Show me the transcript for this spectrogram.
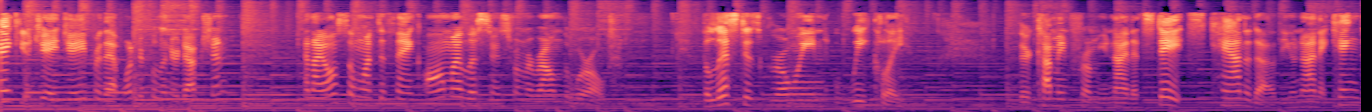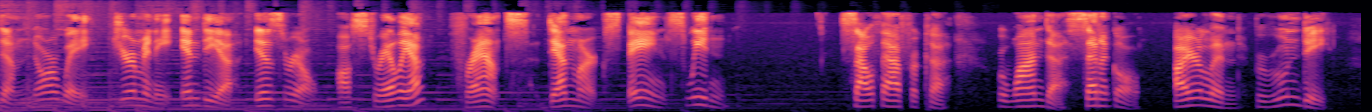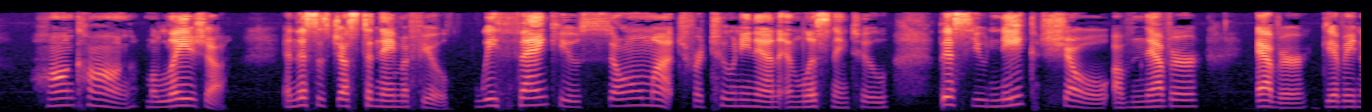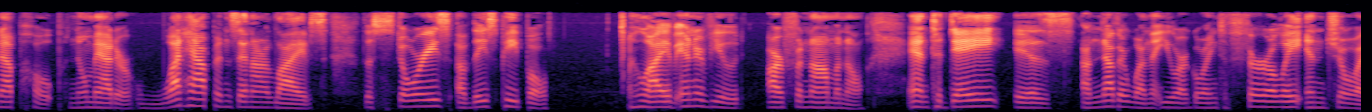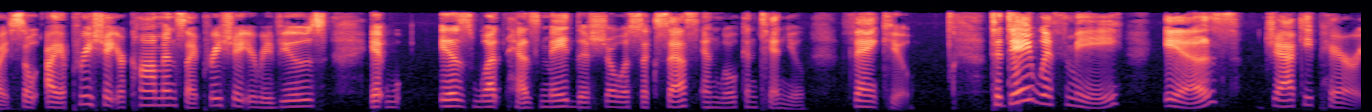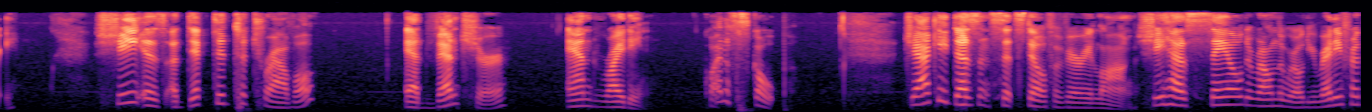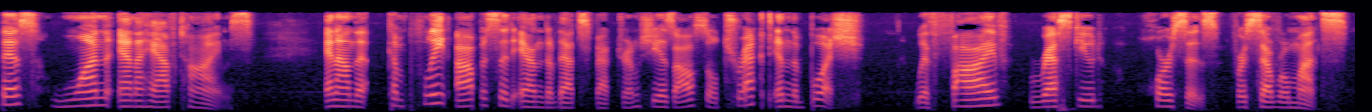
Thank you, JJ, for that wonderful introduction. And I also want to thank all my listeners from around the world. The list is growing weekly. They're coming from United States, Canada, the United Kingdom, Norway, Germany, India, Israel, Australia, France, Denmark, Spain, Sweden, South Africa, Rwanda, Senegal, Ireland, Burundi, Hong Kong, Malaysia, and this is just to name a few. We thank you so much for tuning in and listening to this unique show of never ever giving up hope, no matter what happens in our lives. The stories of these people who I have interviewed are phenomenal. And today is another one that you are going to thoroughly enjoy. So I appreciate your comments. I appreciate your reviews. It is what has made this show a success and will continue. Thank you. Today with me is Jackie Perry. She is addicted to travel, adventure, and writing. Quite a scope. Jackie doesn't sit still for very long. She has sailed around the world. You ready for this? One and a half times. And on the complete opposite end of that spectrum, she has also trekked in the bush with five rescued horses for several months.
